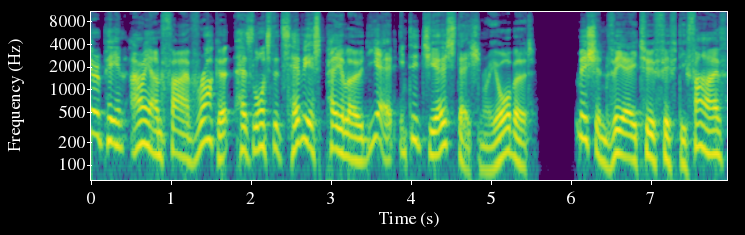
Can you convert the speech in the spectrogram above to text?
European Ariane 5 rocket has launched its heaviest payload yet into geostationary orbit. Mission VA255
